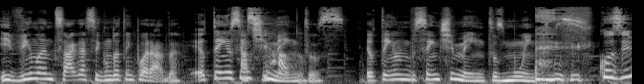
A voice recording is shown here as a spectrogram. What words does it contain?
e Vinland Saga segunda temporada. Eu tenho sentimentos. Eu tenho sentimentos, muitos. Inclusive,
